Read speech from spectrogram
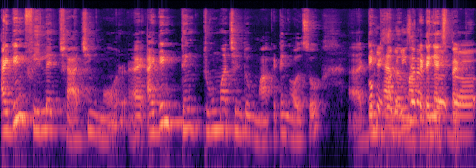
I didn't feel like charging more. I, I didn't think too much into marketing. Also, uh, didn't okay no have the a reason marketing the, expert. the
